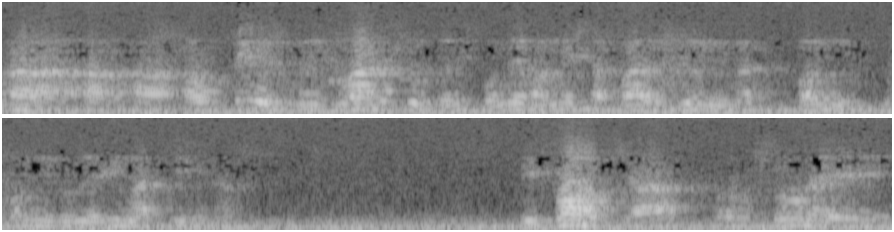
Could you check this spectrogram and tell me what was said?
a, a, un figlio spirituale suo che rispondeva a messa a Padre Pio ogni, ogni, ogni lunedì mattina, di Foggia, professore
